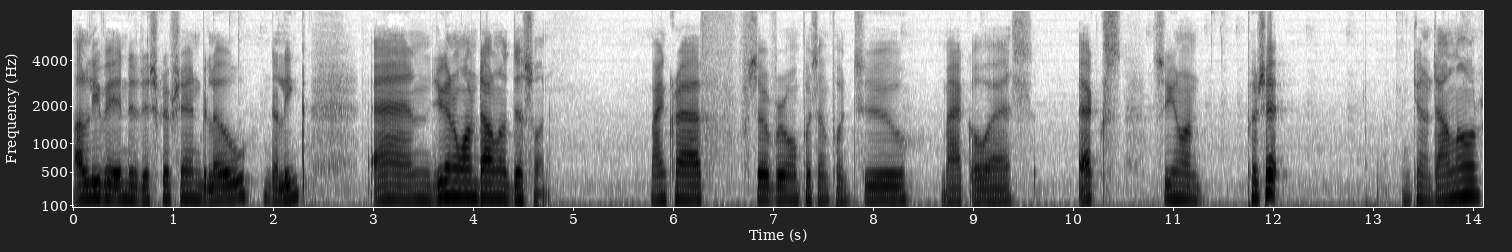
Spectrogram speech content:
I'll leave it in the description below, the link. And you're going to want to download this one. Minecraft server 1.7.2 Mac OS X. So you want to push it. You're going to download.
